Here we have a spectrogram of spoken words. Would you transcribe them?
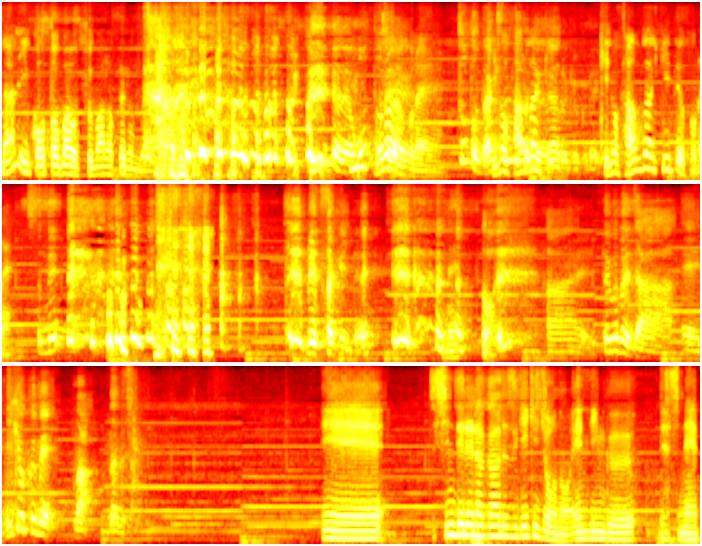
何言葉を詰まらせるんだよ。いやね本当どうだよ、そねれ。ちょっと泣きそうになるんだよねあの曲ね昨日散々聞いてよ、それ。ね。ね 別作品でねそう。はいということでじゃあ、え2曲目は何でしょえー、シンデレラガールズ劇場のエンディングですね。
